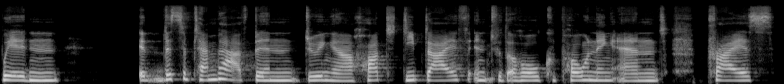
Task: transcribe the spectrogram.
When it, this September, I've been doing a hot deep dive into the whole couponing and price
